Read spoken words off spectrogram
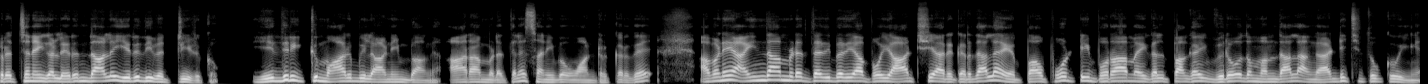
பிரச்சனைகள் இருந்தாலும் இறுதி வெற்றி இருக்கும். எதிரிக்கு மார்பில் அணிம்பாங்க ஆறாம் இடத்துல சனி பகவான் இருக்கிறது. அவனே ஐந்தாம் இடத்ததிபதியாக போய் ஆட்சியாக இருக்கிறதால எப்போ போட்டி பொறாமைகள் பகை விரோதம் வந்தாலும் அங்கே அடித்து தூக்குவீங்க.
